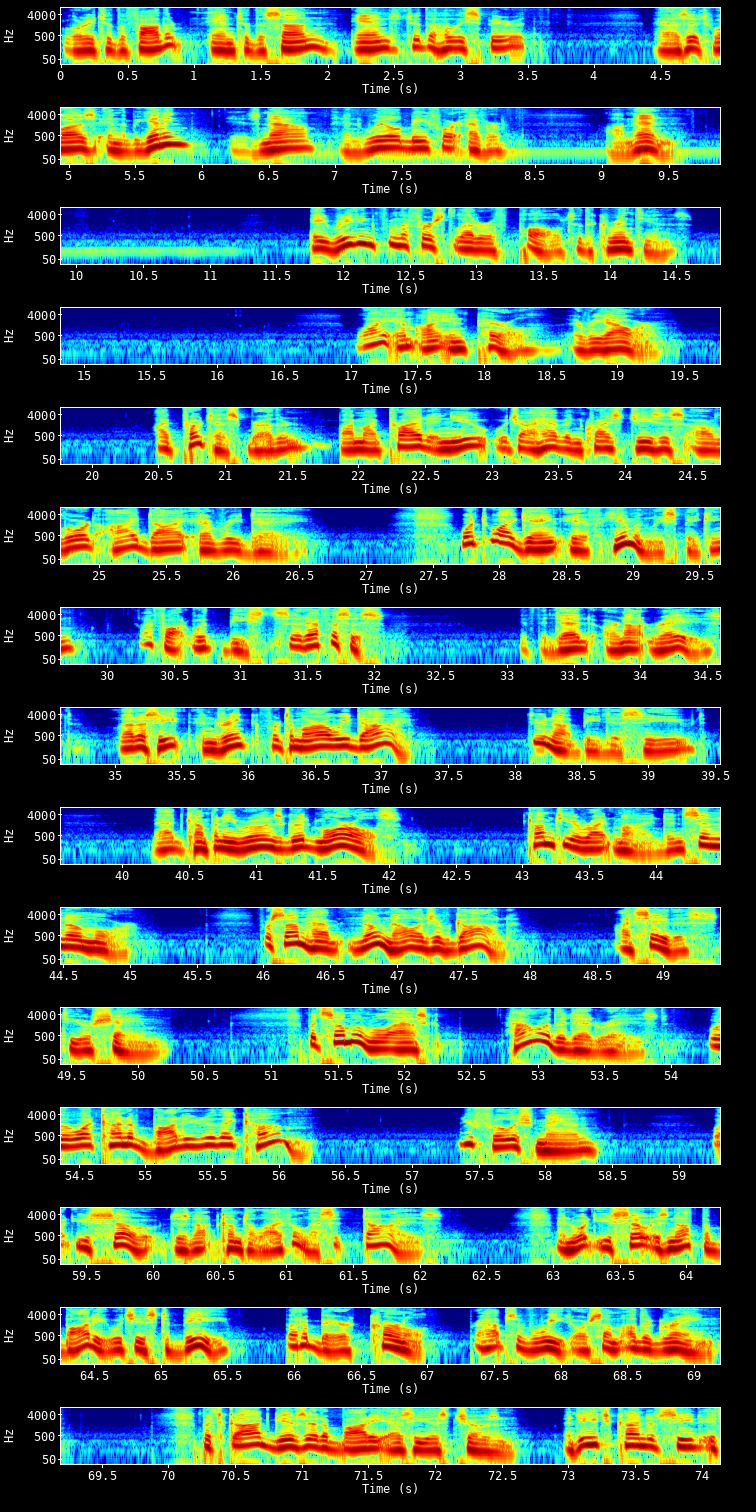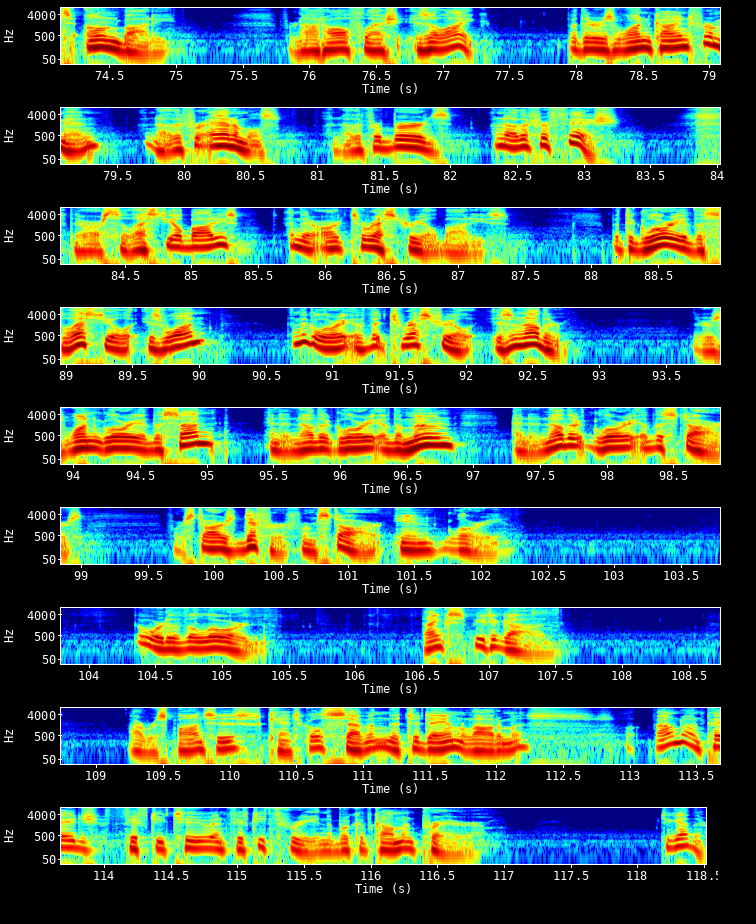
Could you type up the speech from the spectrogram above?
Glory to the Father, and to the Son, and to the Holy Spirit, as it was in the beginning, is now, and will be forever. Amen. A reading from the first letter of Paul to the Corinthians. Why am I in peril every hour? I protest, brethren, by my pride in you, which I have in Christ Jesus our Lord, I die every day. What do I gain if, humanly speaking, I fought with beasts at Ephesus? If the dead are not raised, let us eat and drink, for tomorrow we die. Do not be deceived. Bad company ruins good morals. Come to your right mind and sin no more. For some have no knowledge of God. I say this to your shame. But someone will ask, How are the dead raised? With what kind of body do they come? You foolish man, what you sow does not come to life unless it dies. And what you sow is not the body which is to be, but a bare kernel, perhaps of wheat or some other grain. But God gives it a body as he has chosen, and each kind of seed its own body. For not all flesh is alike, but there is one kind for men, another for animals, another for birds, another for fish. There are celestial bodies, and there are terrestrial bodies. But the glory of the celestial is one, and the glory of the terrestrial is another. There is one glory of the sun, and another glory of the moon, and another glory of the stars, for stars differ from star in glory. The word of the Lord. Thanks be to God. Our response is Canticle 7, the Te Deum Laudamus, found on page 52 and 53 in the Book of Common Prayer. Together.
